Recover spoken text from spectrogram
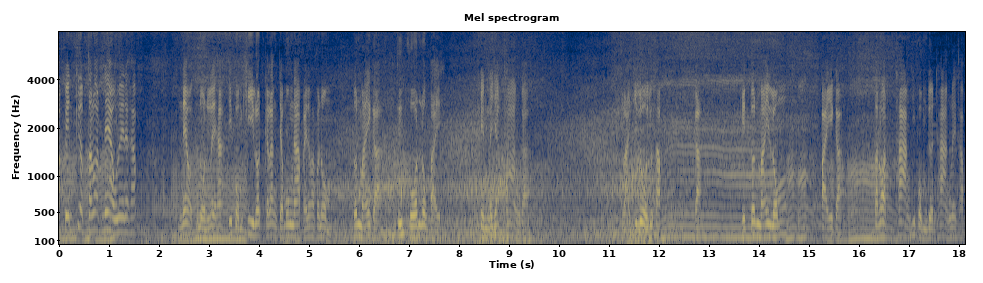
ก็เป็นเกือบตลอดแนวเลยนะครับ แนวถนนเลยฮะที่ผมขี่รถกำลังจะมุ่งหน้าไปนครพนม ต้นไม้ก็ทึกโค้นลงไป เป็นระยะทางก็หลายกิโลอยู่ครับก็เห็นต้นไม้ล้มไปก็ตลอดทางที่ผมเดินทางเลยครับ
